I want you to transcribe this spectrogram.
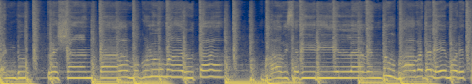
ಕಂಡು ಭಾವಿಸದಿರಿ ಎಲ್ಲವೆಂದು ಭಾವದಲೇ ಮೊರೆತ.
